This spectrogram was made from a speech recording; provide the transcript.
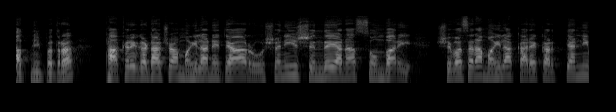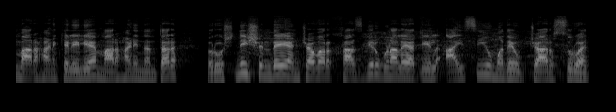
बातमीपत्र. ठाकरे गटाच्या महिला नेत्या रोशनी शिंदे यांना सोमवारी शिवसेना महिला कार्यकर्त्यांनी मारहाण केलेली आहे. मारहाणीनंतर रोशनी शिंदे यांच्यावर खासगी रुग्णालयातील आयसीयूमध्ये उपचार सुरू आहेत.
